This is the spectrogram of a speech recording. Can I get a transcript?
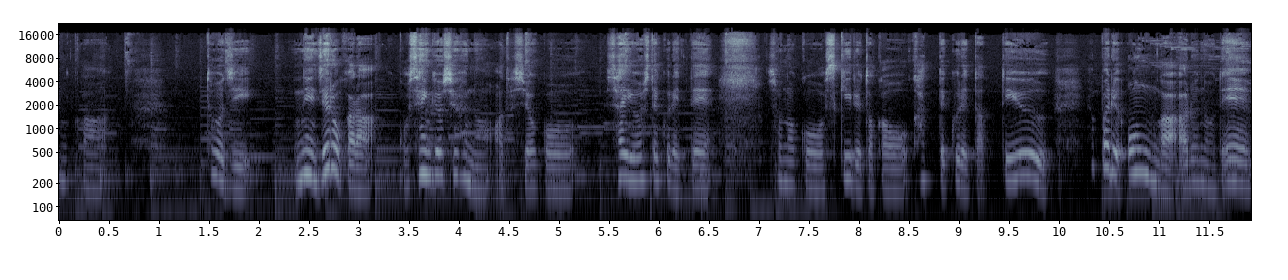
なんか当時ねゼロからこう専業主婦の私をこう採用してくれてそのこうスキルとかを買ってくれたっていうやっぱり恩があるので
